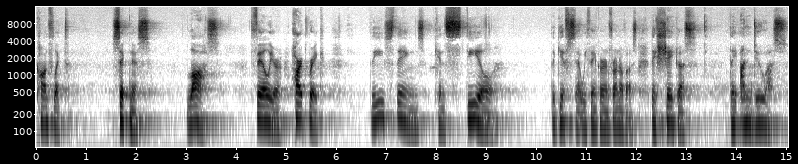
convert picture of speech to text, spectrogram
Conflict, sickness, loss, failure, heartbreak. These things can steal the gifts that we think are in front of us. They shake us, they undo us.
